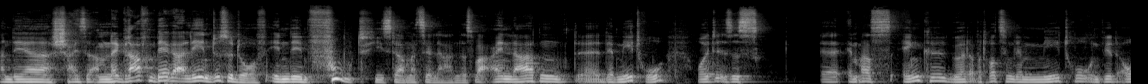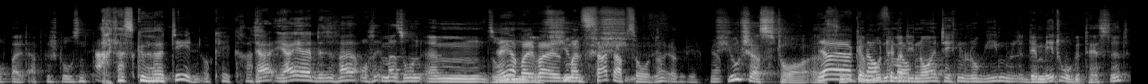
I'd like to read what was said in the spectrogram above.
an der Scheiße, an der Grafenberger Allee in Düsseldorf, in dem Food hieß damals der Laden. Das war ein Laden äh, der Metro. Heute ist es äh, Emmas Enkel, gehört aber trotzdem der Metro und wird auch bald abgestoßen. Ach, das gehört denen. Okay, krass. Ja, ja, ja, das war auch immer so ein, ähm, so ja, ja, weil, weil Fu- man Startup so, ne, irgendwie. Ja. Future Store. äh, Ja, ja, Food. genau, Da wurden genau. immer die neuen Technologien der Metro getestet.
